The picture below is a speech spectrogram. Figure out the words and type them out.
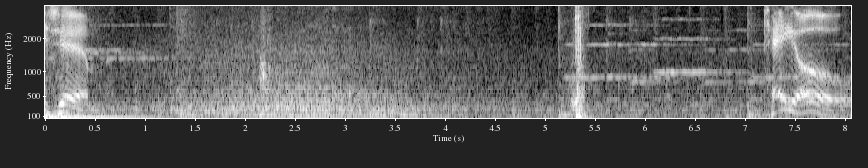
Finish him. KO.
